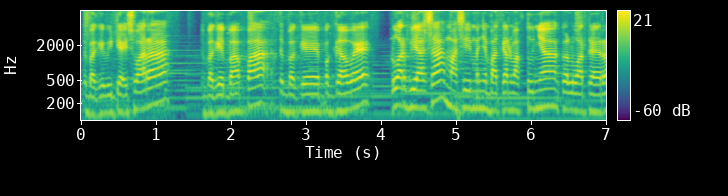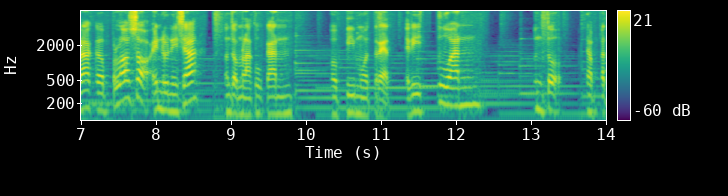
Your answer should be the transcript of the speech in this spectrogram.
sebagai widya suara, sebagai bapak, sebagai pegawai luar biasa masih menyempatkan waktunya ke luar daerah ke pelosok Indonesia untuk melakukan hobi motret. Jadi tuan untuk dapat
